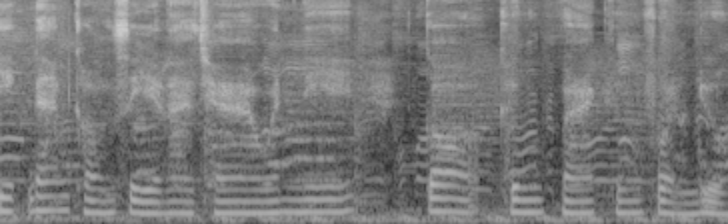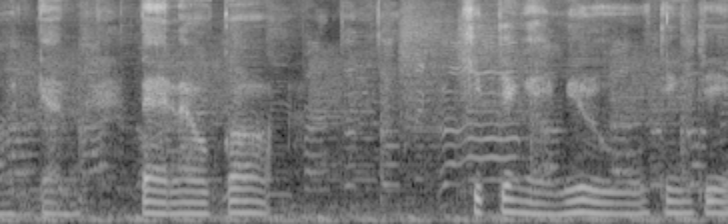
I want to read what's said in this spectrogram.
อีกด้านของศรีราชาวันนี้ ก็คึ้มฟ้าคึ้มฝนอยู่เหมือนกัน แต่เราก็คิดยังไงไม่รู้จริง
